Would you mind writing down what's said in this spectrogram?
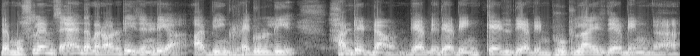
the Muslims and the minorities in India are being regularly hunted down. They are they are being killed. They are being brutalized. They are being uh,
